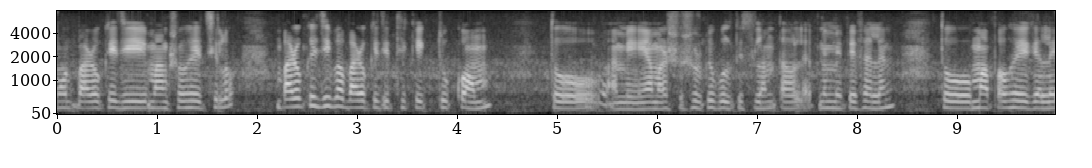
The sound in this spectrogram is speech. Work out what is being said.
মোট বারো কেজি মাংস হয়েছিল। বারো কেজি বা বারো কেজি থেকে একটু কম। তো আমি আমার শ্বশুরকে বলতেছিলাম, তাহলে আপনি মেপে ফেলেন। তো মাপা হয়ে গেলে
